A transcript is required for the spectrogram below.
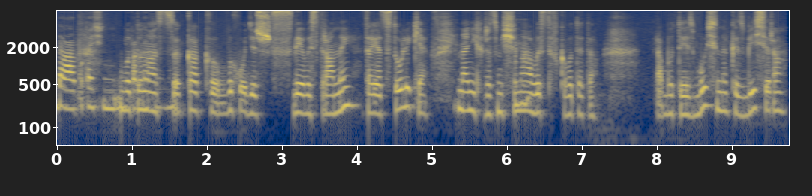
Да, пока еще не, не Вот у нас, э, как выходишь с левой стороны, стоят столики, на них размещена выставка вот эта. Работа из бусинок, из бисера,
